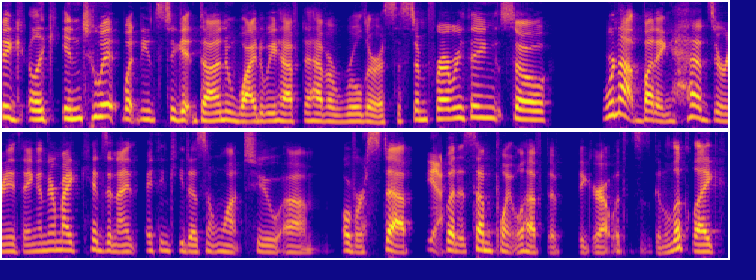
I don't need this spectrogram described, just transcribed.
figure like intuit what needs to get done and why do we have to have a rule or a system for everything. So we're not butting heads or anything and they're my kids and i, I think he doesn't want to um, overstep yeah. but at some point we'll have to figure out what this is going to look like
